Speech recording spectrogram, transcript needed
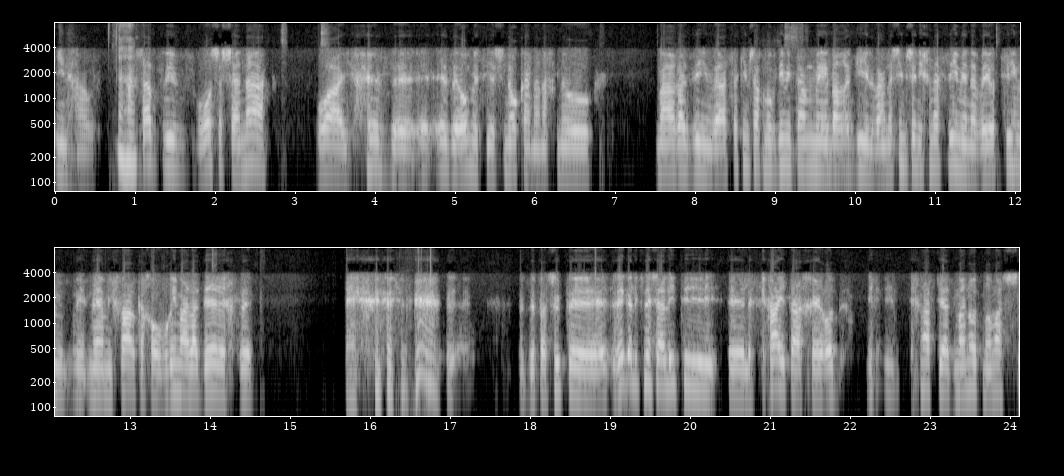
in-house. עכשיו סביב ראש השנה, וואי, איזה עומס ישנו כאן, אנחנו מארזים, והעסקים שאנחנו עובדים איתם אה, ברגיל, ואנשים שנכנסים הנה ויוצאים מהמפעל, ככה עוברים על הדרך, זה... זה פשוט, אה, רגע לפני שעליתי אה, לשיחה איתך, עוד הכנסתי הזמנות ממש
